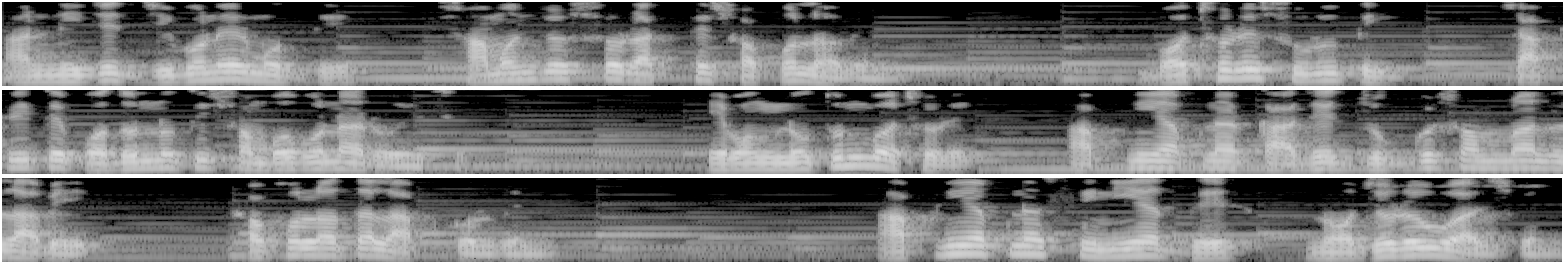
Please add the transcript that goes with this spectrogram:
আর নিজের জীবনের মধ্যে সামঞ্জস্য রাখতে সফল হবেন। বছরের শুরুতেই চাকরিতে পদোন্নতির সম্ভাবনা রয়েছে এবং নতুন বছরে আপনি আপনার কাজের যোগ্য সম্মান লাভে সফলতা লাভ করবেন। আপনি আপনার সিনিয়রদের নজরেও আসবেন।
